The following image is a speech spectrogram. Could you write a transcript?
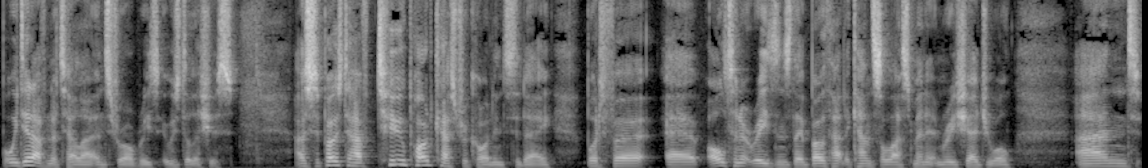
But we did have Nutella and strawberries. It was delicious. I was supposed to have two podcast recordings today, but for uh, alternate reasons, they both had to cancel last minute and reschedule. And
